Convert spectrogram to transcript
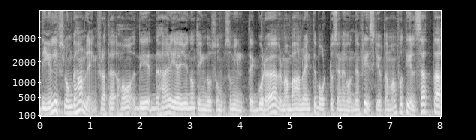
det är ju en livslång behandling för att det, ha, det, det, här är ju någonting då som, som inte går över. Man behandlar inte bort och sen är hunden frisk utan man får tillsätta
